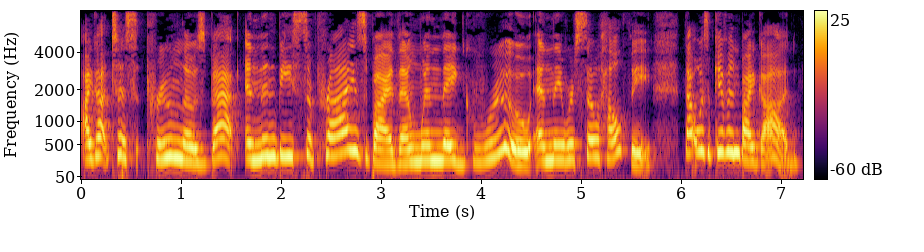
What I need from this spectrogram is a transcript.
I got to prune those back and then be surprised by them when they grew and they were so healthy. That was given by God.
